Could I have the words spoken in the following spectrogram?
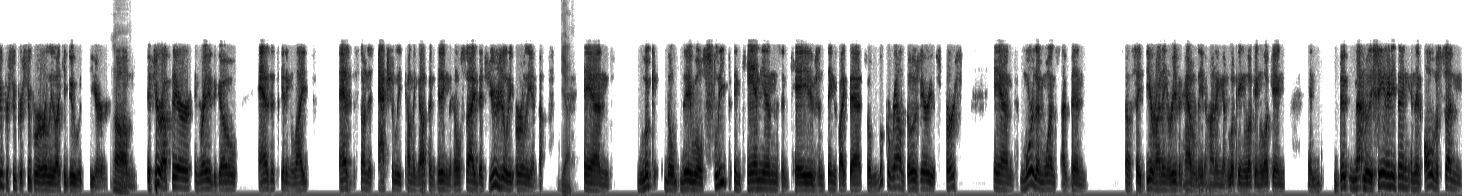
super, super, super early like you do with deer. Mhm. Um, if you're up there and ready to go as it's getting light, as the sun is actually coming up and hitting the hillside, that's usually early enough Yeah. and look they will sleep in canyons and caves and things like that so look around those areas first and more than once i've been uh, say deer hunting or even javelina hunting and looking looking looking and did not really seeing anything and then all of a sudden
